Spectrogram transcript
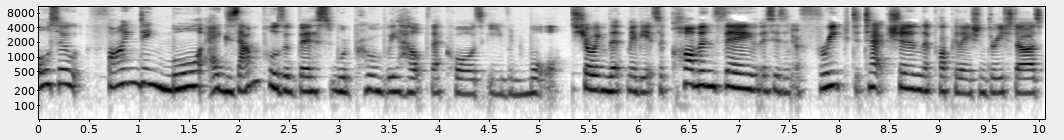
also finding more examples of this would probably help their cause even more. Showing that maybe it's a common thing, that this isn't a freak detection, that population three stars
